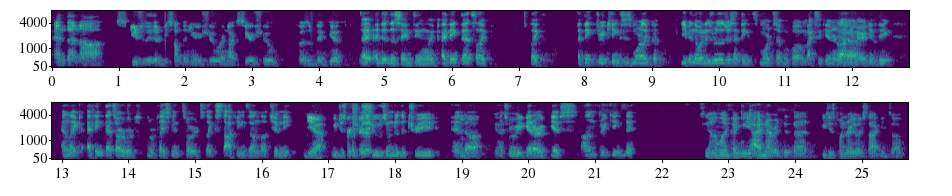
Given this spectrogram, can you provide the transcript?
and then uh, usually there'd be something near your shoe or next to your shoe. So it was a big gift. I, I did the same thing. Like I think that's like, like I think Three Kings is more like a even though it is religious, I think it's more type of a Mexican or Latin Yeah. American thing. And like I think that's our re- replacement towards like stockings on the chimney. Yeah, We just put sure. shoes under the tree, and uh, Yeah. that's where we get our gifts on Three Kings Day. See, unlike like me, I never did that. You just put regular stockings up.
